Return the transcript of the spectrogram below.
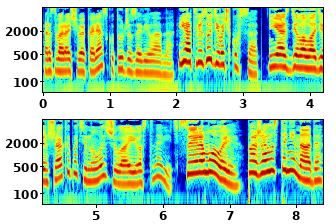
Разворачивая коляску, тут же заявила она. «Я отвезу девочку в сад». Я сделала один шаг и потянулась, желая ее остановить. «Сейра Молари, пожалуйста, не надо!»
